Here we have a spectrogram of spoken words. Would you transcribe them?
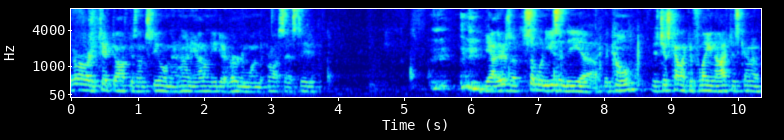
they're already ticked off because I'm stealing their honey. I don't need to hurt them on the process too. Yeah, there's a, someone using the, uh, the comb. It's just kind of like a fillet knife, just kind of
